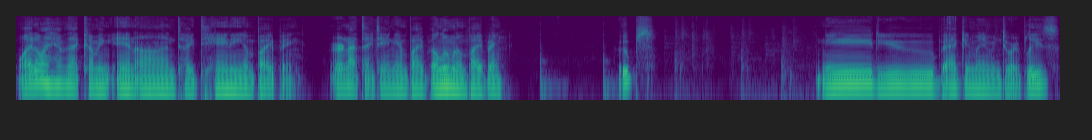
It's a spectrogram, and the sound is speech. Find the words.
Why do I have that coming in on titanium piping? Or not titanium pipe, aluminum piping. Oops. Need you back in my inventory, please.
